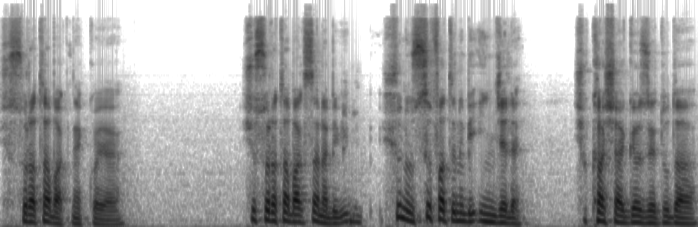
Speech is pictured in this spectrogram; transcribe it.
Şu surata bak Nekko ya. Şu surata baksana bir. bir- Şunun sıfatını bir incele. Şu kaşa, göze, dudağa.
